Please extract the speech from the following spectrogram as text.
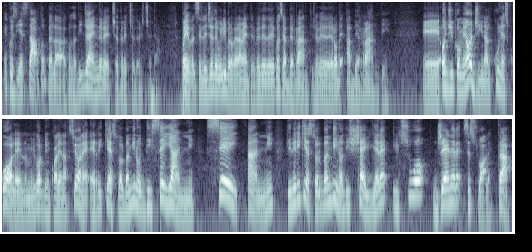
E così è stato per la cosa di genere, eccetera, eccetera, eccetera. Poi se leggete quel libro veramente vedete delle cose aberranti, cioè vedete robe aberranti. E oggi come oggi in alcune scuole, non mi ricordo in quale nazione, è richiesto al bambino di 6 anni, 6 anni, viene richiesto al bambino di scegliere il suo genere sessuale tra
